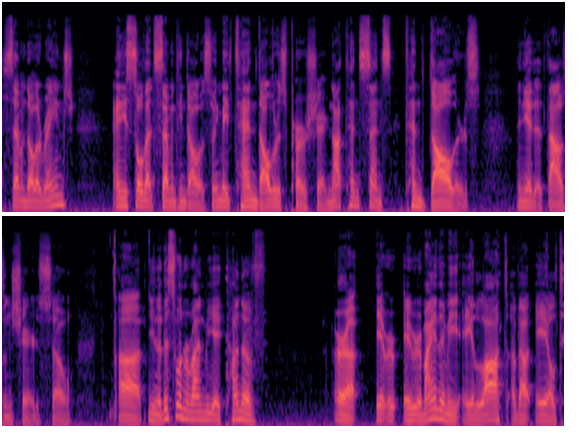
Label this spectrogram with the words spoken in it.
seven dollar range, and he sold at seventeen dollars. So he made ten dollars per share, not ten cents, ten dollars, and he had a thousand shares. So, uh, you know, this one reminded me a ton of, or uh, it it reminded me a lot about ALT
